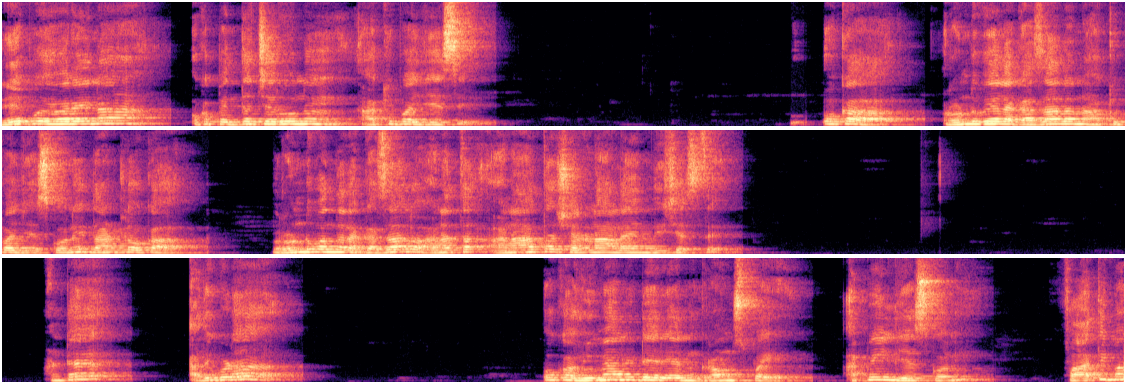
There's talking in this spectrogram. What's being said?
రేపు ఎవరైనా ఒక పెద్ద చెరువుని ఆక్యుపై చేసి ఒక రెండు వేల గజాలను ఆక్యుపై చేసుకొని దాంట్లో ఒక రెండు వందల గజాలు అనాథ అనాథ శరణాలయం తీసేస్తే. అంటే అది కూడా ఒక హ్యుమానిటేరియన్ గ్రౌండ్స్పై అపీల్ చేసుకొని ఫాతిమా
